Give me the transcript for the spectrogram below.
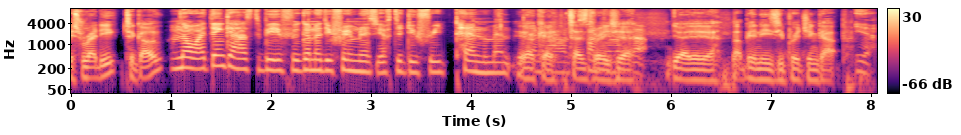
it's ready to go? No, I think it has to be if you're gonna do three minutes, you have to do three ten minutes. Yeah, okay. 10 threes, yeah. Yeah, yeah, yeah. That'd be an easy bridging gap. Yeah.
